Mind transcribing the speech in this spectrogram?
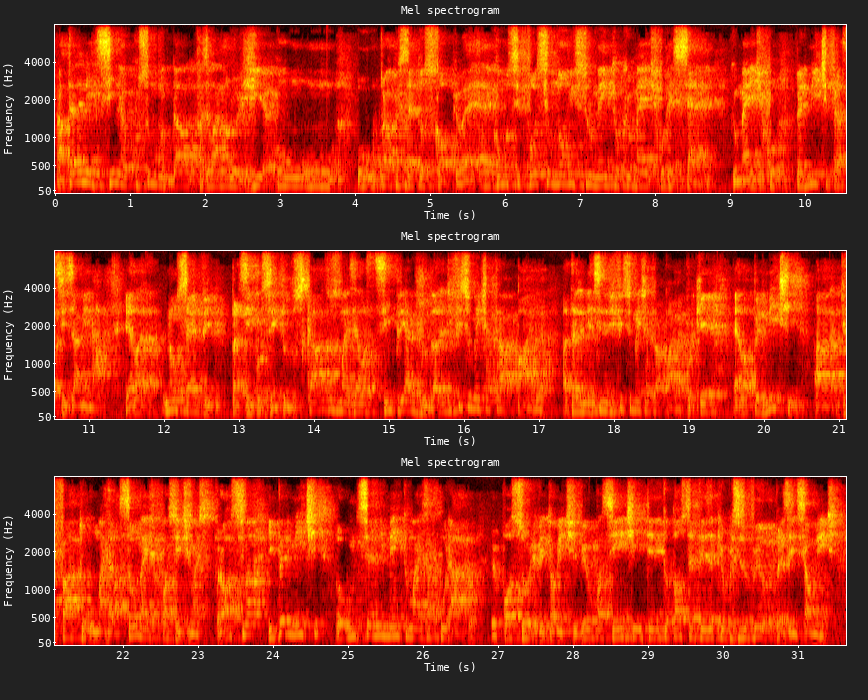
A telemedicina, eu costumo dar, fazer uma analogia com um, o, o, próprio estetoscópio. É, é, como se fosse um novo instrumento que o médico recebe, que o médico permite para se examinar. Ela não serve para 100% dos casos, mas ela sempre ajuda. Ela dificilmente atrapalha. A telemedicina dificilmente atrapalha, porque ela permite, ah, de fato, uma relação médico-paciente mais próxima e permite um discernimento mais acurado. Eu posso, eventualmente, ver o paciente e ter total certeza certeza que eu preciso vê-lo presencialmente.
